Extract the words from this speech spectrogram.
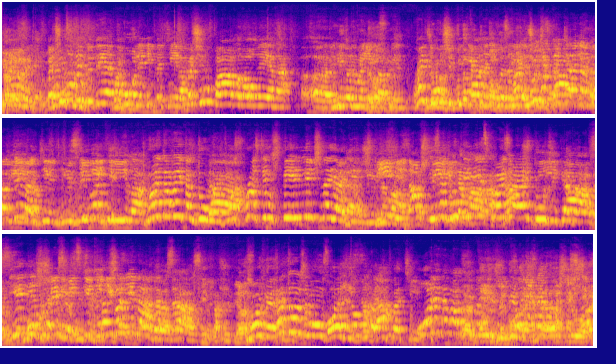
Почему президента Оля не платила? Почему Павлова Олена э, не платила, блин? Гайдушек Татьяна не платила. Гайдушек Татьяна платила деньги, Не извините. платила. Ну это вы так думаете. Вы спросите у Шпиль, лично я деньги Шпигель, нам за давала. и за Гайдушек я давала. Деньги списки Так что не надо рассказывать. Можно я тоже могу сказать, что вы не платили? Оля давала сюда. тише, Оля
